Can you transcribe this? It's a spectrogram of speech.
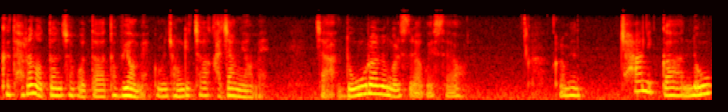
그 다른 어떤 차보다 더 위험해. 그러면 전기차가 가장 위험해. 자, no라는 걸 쓰라고 했어요. 그러면 차니까 no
